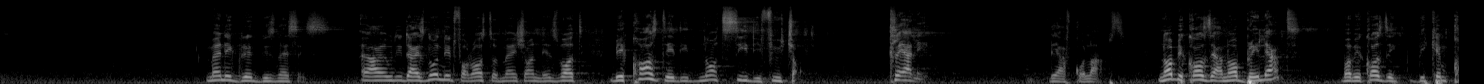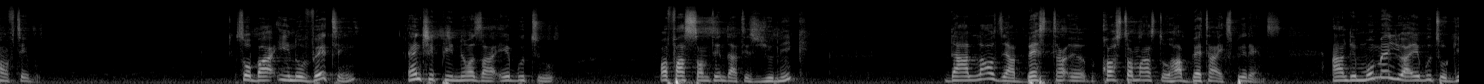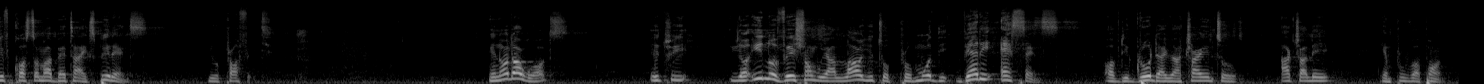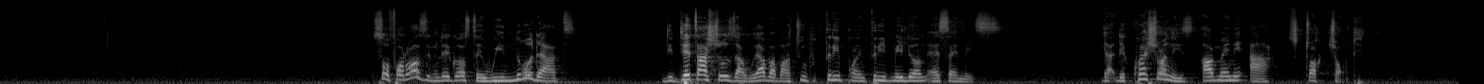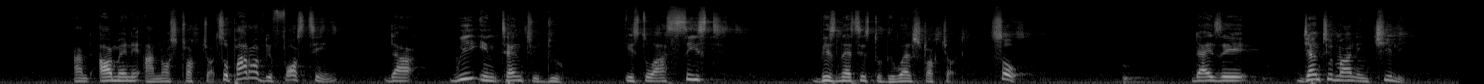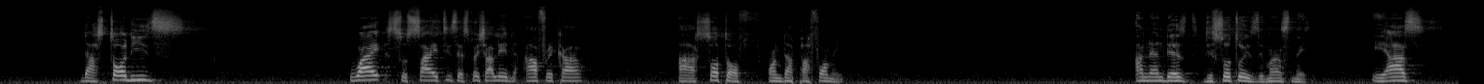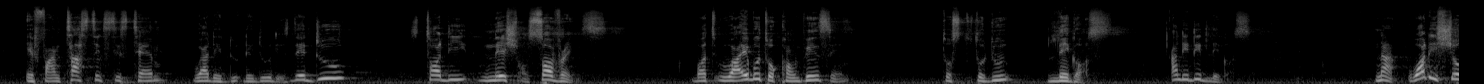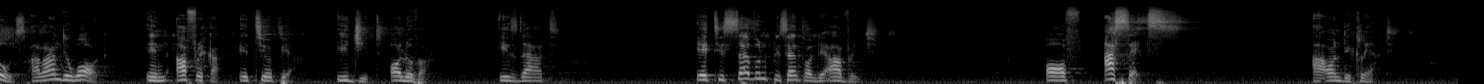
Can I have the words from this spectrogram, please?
Many great businesses. Uh, there is no need for us to mention this, but because they did not see the future clearly, they have collapsed. Not because they are not brilliant, but because they became comfortable. So by innovating, entrepreneurs are able to offer something that is unique, that allows their best uh, customers to have better experience. And the moment you are able to give customer better experience, you profit. In other words, it will, your innovation will allow you to promote the very essence of the growth that you are trying to actually improve upon. So for us in Lagos State, we know that the data shows that we have about 3.3 million SMEs. That the question is how many are structured and how many are not structured. So part of the first thing that we intend to do is to assist businesses to be well structured. So there is a gentleman in Chile that studies why societies, especially in Africa, are sort of underperforming. There's De Soto is the man's name. He has a fantastic system where they do, they do this. They do study nations, sovereigns. But we were able to convince him to, to do Lagos. And he did Lagos. Now, what he shows around the world, in Africa, Ethiopia, Egypt, all over, is that 87% on the average of assets are undeclared.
